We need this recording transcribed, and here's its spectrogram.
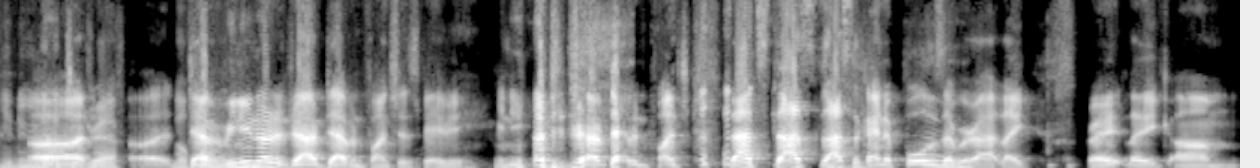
You knew not Uh, to draft. uh, Devin, we knew not to draft Devin Funchess, baby. We knew not to draft Devin Funch. That's that's that's the kind of polls that we're at. Like, right? Like, um,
